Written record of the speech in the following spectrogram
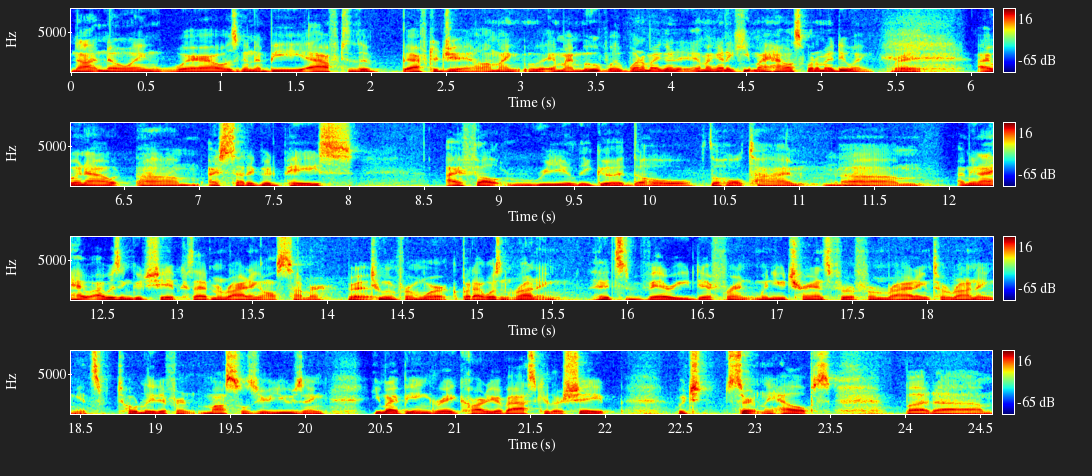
not knowing where I was gonna be after the after jail am I am I move what am I gonna am I gonna keep my house what am I doing Right. I went out um, I set a good pace I felt really good the whole the whole time. Um, I mean, I, ha- I was in good shape because I've been riding all summer Right. to and from work, but I wasn't running. It's very different when you transfer from riding to running. It's totally different muscles you're using. You might be in great cardiovascular shape, which certainly helps, but um,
